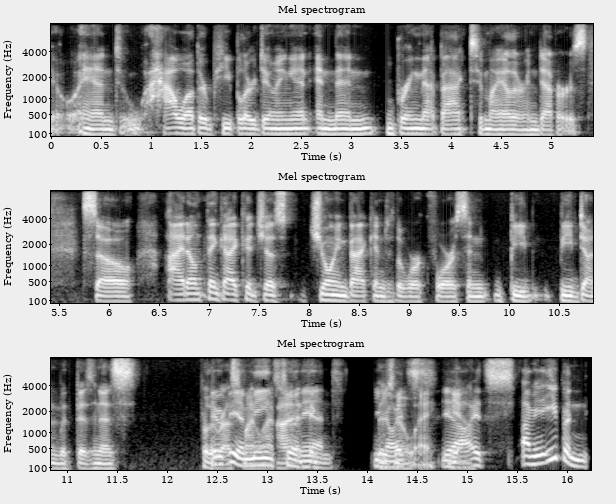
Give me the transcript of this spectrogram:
you know, and how other people are doing it, and then bring that back to my other endeavors. So I don't think I could just join back into the workforce and be be done with business for the it would rest be a of my means life. to I an think- end. You there's know, no way. Yeah, Yeah. it's. I mean, even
